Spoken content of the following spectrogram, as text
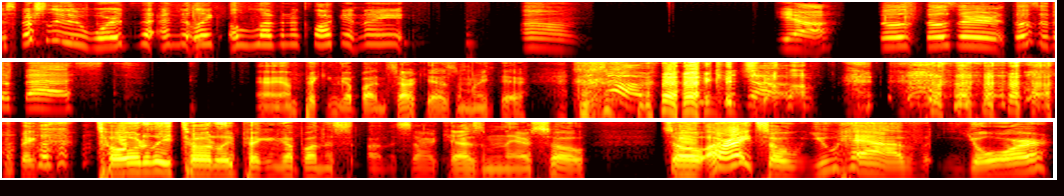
especially the awards that end at like eleven o'clock at night. Um, yeah, those those are those are the best. I'm picking up on sarcasm right there. Good job. Good, Good job. job. Pick- totally, totally picking up on this on the sarcasm there. So, so all right. So you have your,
